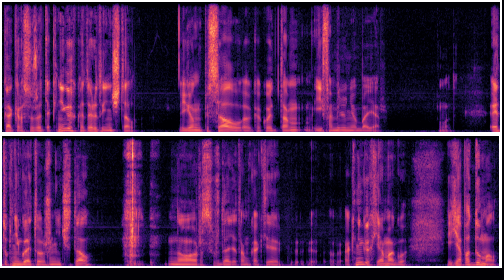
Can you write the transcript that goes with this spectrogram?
«Как рассуждать о книгах, которые ты не читал». Ее написал э, какой-то там, и фамилия у него Бояр. Вот. Эту книгу я тоже не читал, но рассуждать о том, как я... О книгах я могу. И я подумал,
